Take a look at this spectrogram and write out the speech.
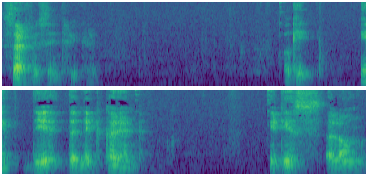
surface integral Okay, if the, the net current it is along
